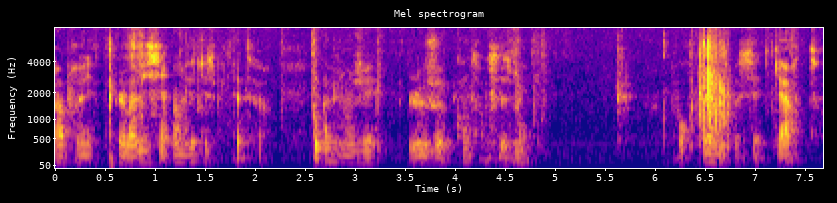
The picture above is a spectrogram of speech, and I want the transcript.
Après, le magicien invite les spectateurs à mélanger le jeu consensueusement pour perdre cette carte.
